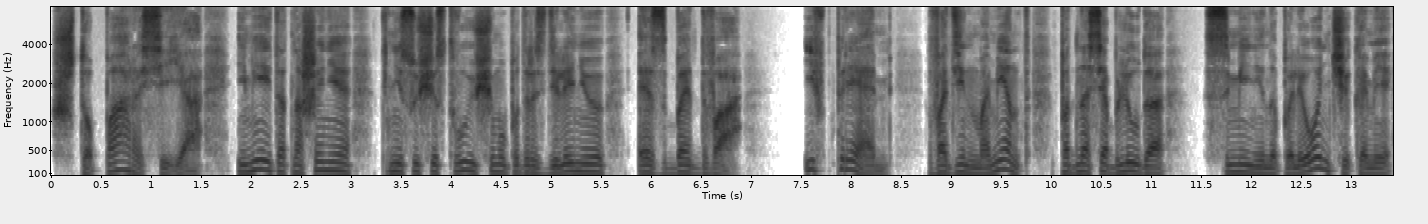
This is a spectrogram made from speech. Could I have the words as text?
что пара сия имеет отношение к несуществующему подразделению СБ-2. И впрямь, в один момент, поднося блюдо с мини-наполеончиками,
